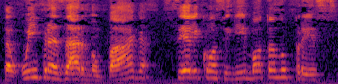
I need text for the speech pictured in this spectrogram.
Então, o empresário não paga, se ele conseguir, bota no preço.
